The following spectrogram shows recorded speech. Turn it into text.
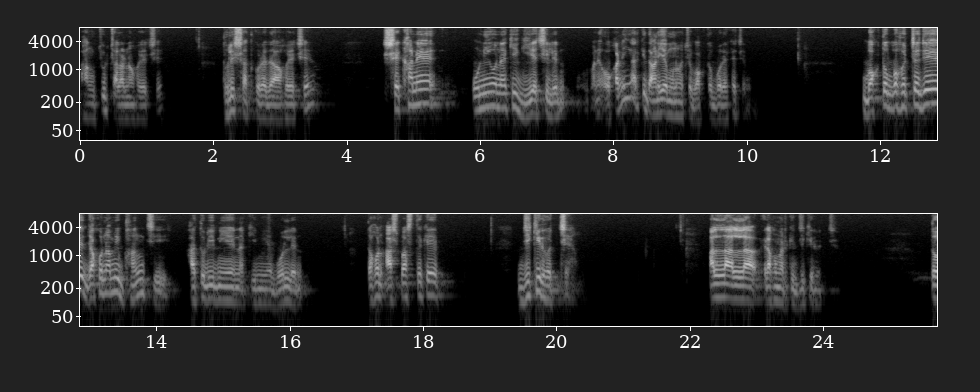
ভাঙচুর চালানো হয়েছে ধুলিস্বাত করে দেওয়া হয়েছে, সেখানে উনিও নাকি গিয়েছিলেন মানে ওখানেই আর কি দাঁড়িয়ে মনে হচ্ছে বক্তব্য রেখেছেন। বক্তব্য হচ্ছে যে, যখন আমি ভাঙছি, হাতুড়ি নিয়ে নাকি নিয়ে বললেন, তখন আশপাশ থেকে জিকির হচ্ছে। আল্লাহ আল্লাহ এরকম আর কি জিকির হচ্ছে। তো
